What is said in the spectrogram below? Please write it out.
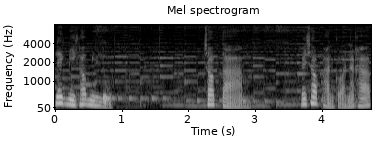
เลขมีเข้ามีหลุด ชอบตาม ไม่ชอบผ่านก่อนนะครับ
